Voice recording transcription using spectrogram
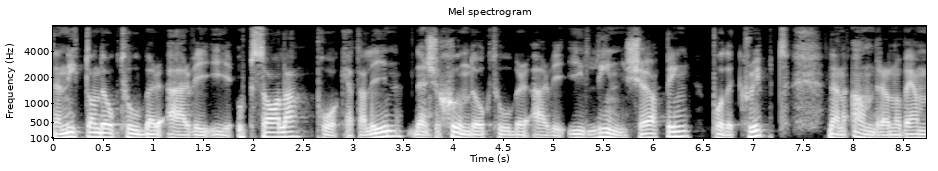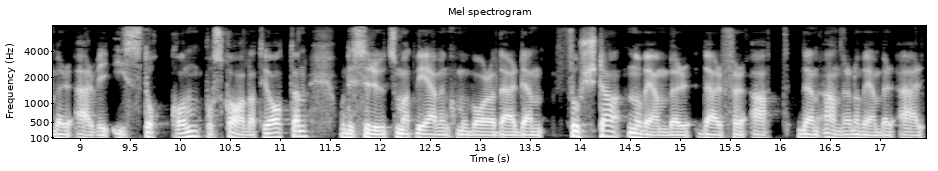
Den 19 oktober är vi i Uppsala på Katalin. Den 27 oktober är vi i Linköping på The Crypt. Den 2 november är vi i Stockholm på Scalateatern och det ser ut som att vi även kommer vara där den 1 november därför att den 2 november är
